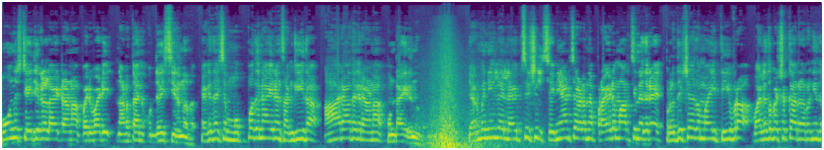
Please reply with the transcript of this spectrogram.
മൂന്ന് സ്റ്റേജുകളിലായിട്ടാണ് പരിപാടി നടത്താൻ ഉദ്ദേശിച്ചിരുന്നത്. ഏകദേശം മുപ്പതിനായിരം സംഗീത ആരാധകരാണ് ഉണ്ടായിരുന്നത്. ജർമ്മനിയിലെ ലൈപ്സിഷിൽ ശനിയാഴ്ച നടന്ന പ്രൈഡ് മാർച്ചിനെതിരെ പ്രതിഷേധമായി തീവ്ര വലതുപക്ഷക്കാർ ഇറങ്ങിയത്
